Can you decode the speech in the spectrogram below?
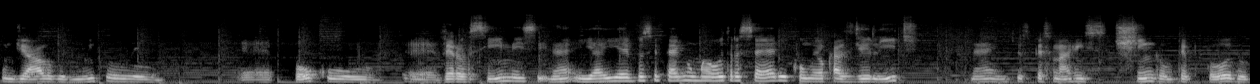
com diálogos muito é, pouco é, verossímeis, né? E aí, você pega uma outra série, como é o caso de Elite, né? Em que os personagens xingam o tempo todo,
